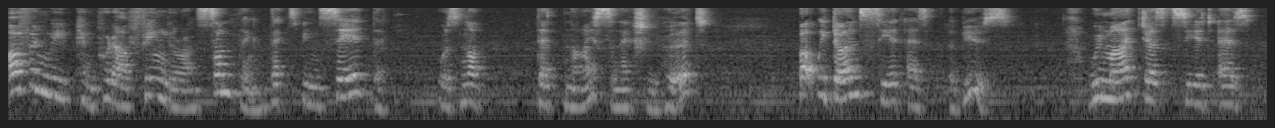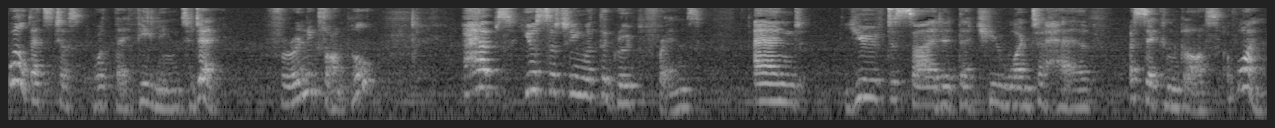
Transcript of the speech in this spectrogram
Often we can put our finger on something that's been said that was not that nice and actually hurt, but we don't see it as abuse. We might just see it as, well, that's just what they're feeling today. For an example, perhaps you're sitting with a group of friends and you've decided that you want to have a second glass of wine.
